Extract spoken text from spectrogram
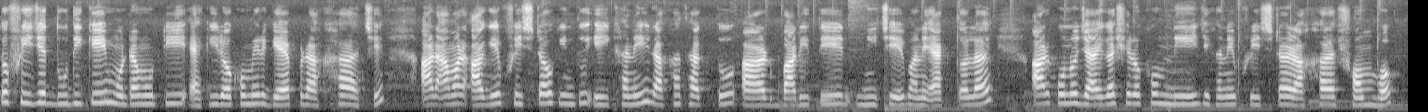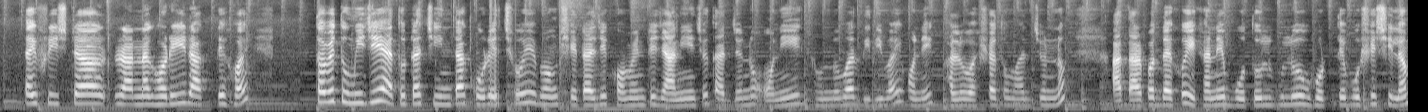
তো ফ্রিজের দুদিকেই মোটামুটি একই রকমের গ্যাপ রাখা আছে। আর আমার আগের ফ্রিজটাও কিন্তু এইখানেই রাখা থাকতো। আর বাড়িতে নিচে মানে একতলায় আর কোনো জায়গা সেরকম নেই যেখানে ফ্রিজটা রাখা সম্ভব। তাই ফ্রিজটা রান্নাঘরেই রাখতে হয়। তবে তুমি যে এতটা চিন্তা করেছ এবং সেটা যে কমেন্টে জানিয়েছো, তার জন্য অনেক ধন্যবাদ দিদিভাই, অনেক ভালোবাসা তোমার জন্য। আর তারপর দেখো এখানে বোতলগুলো ভরতে বসেছিলাম।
